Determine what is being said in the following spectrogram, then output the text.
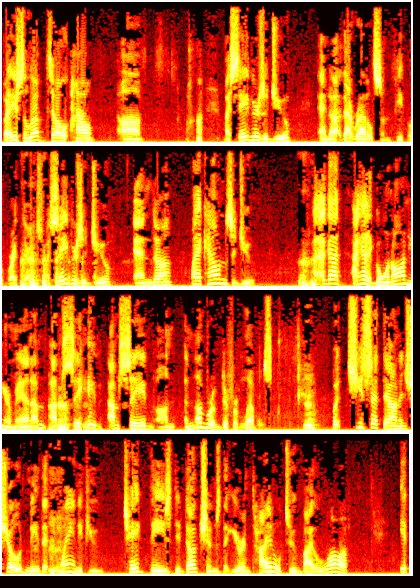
But I used to love to tell how uh, my Savior's a Jew, and uh, that rattled some people right there. So my Savior's a Jew, and uh, my accountant's a Jew. I got I got it going on here, man. I'm I'm saved. I'm saved on a number of different levels. yeah, But she sat down and showed me that Wayne, if you take these deductions that you're entitled to by law, it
